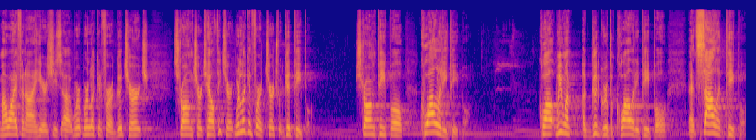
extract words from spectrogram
my wife and I here, she's, uh, we're, we're looking for a good church, strong church, healthy church. We're looking for a church with good people, strong people, quality people. Qual- we want a good group of quality people and solid people.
